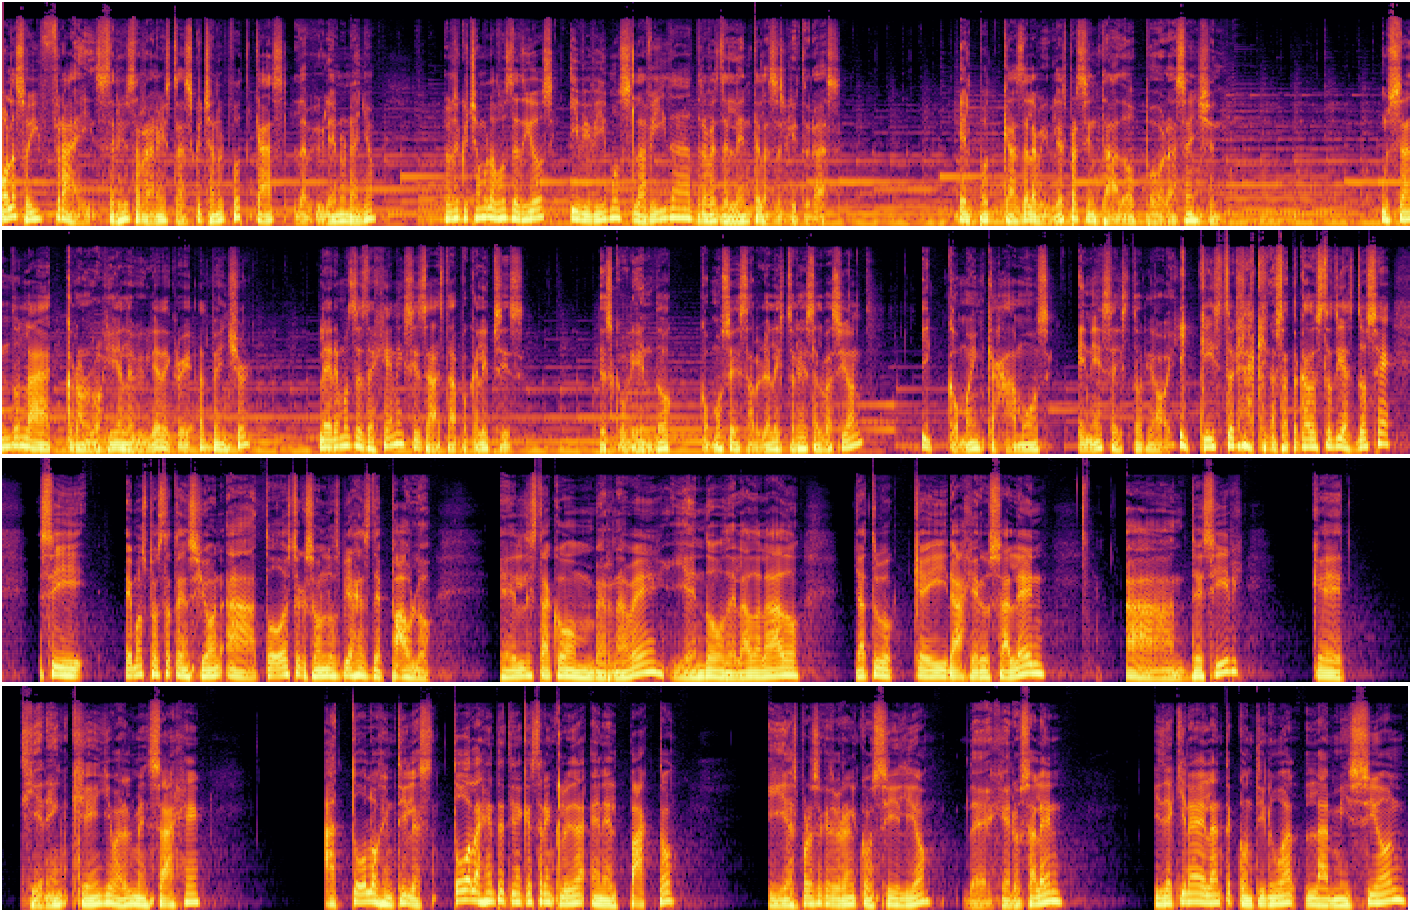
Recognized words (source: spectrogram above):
Hola, soy Fray Sergio Serrano y estás escuchando el podcast La Biblia en un año, donde escuchamos la voz de Dios y vivimos la vida a través del lente de las Escrituras. El podcast de la Biblia es presentado por Ascension. Usando la cronología de la Biblia de Great Adventure, leeremos desde Génesis hasta Apocalipsis, descubriendo cómo se desarrolla la historia de salvación y cómo encajamos en esa historia hoy. ¿Y qué historia la que nos ha tocado estos días? No sé si hemos puesto atención a todo esto que son los viajes de Pablo. Él está con Bernabé yendo de lado a lado. Ya tuvo que ir a Jerusalén a decir que tienen que llevar el mensaje a todos los gentiles. Toda la gente tiene que estar incluida en el pacto. Y es por eso que tuvieron el concilio de Jerusalén. Y de aquí en adelante continúa la misión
